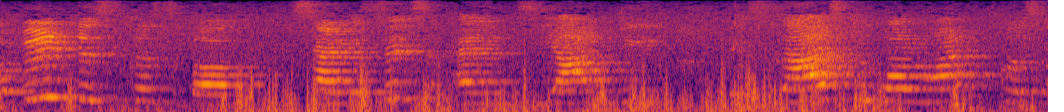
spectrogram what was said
will discuss about Science and CRT is last one one because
